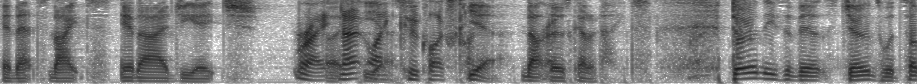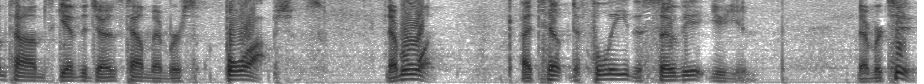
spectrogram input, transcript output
and that's nights N I G H right uh, not like ku klux klan Yeah, not Right. those kind of knights. During these events, Jones would sometimes give the Jonestown members four options. Number one, attempt to flee the Soviet Union. Number two,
